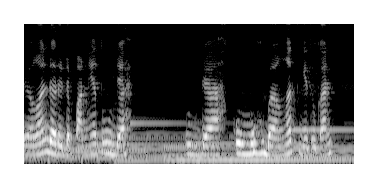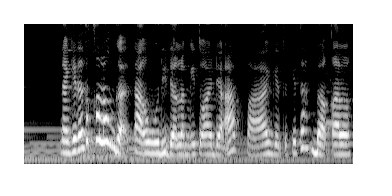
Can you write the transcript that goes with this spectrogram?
ya kan dari depannya tuh udah udah kumuh banget gitu kan. Nah kita tuh kalau nggak tahu di dalam itu ada apa gitu kita bakal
